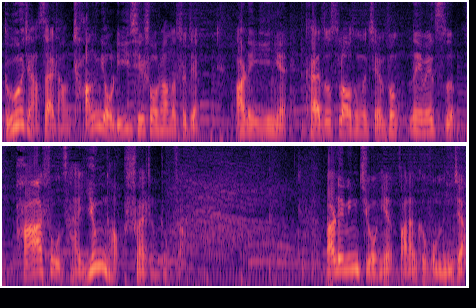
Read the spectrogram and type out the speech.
德甲赛场常有离奇受伤的事件。二零一一年，凯泽斯劳滕的前锋内维茨爬树采樱桃摔成重伤。二零零九年，法兰克福门将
